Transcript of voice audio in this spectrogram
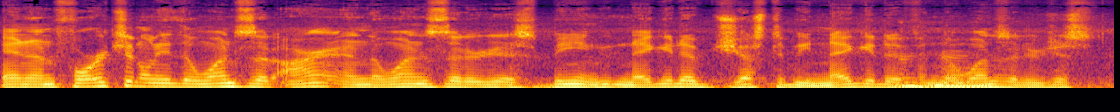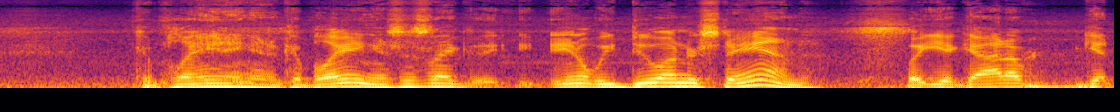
And unfortunately, the ones that aren't and the ones that are just being negative just to be negative and the mm-hmm. ones that are just complaining and complaining, it's just like, you know, we do understand, but you got to get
